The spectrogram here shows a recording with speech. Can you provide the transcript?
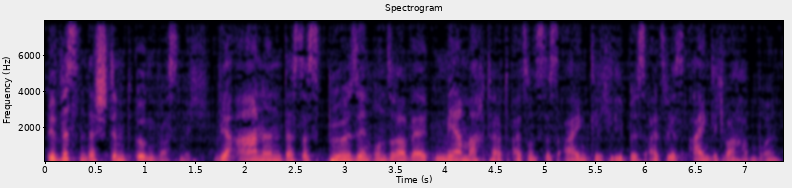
Wir wissen, da stimmt irgendwas nicht. Wir ahnen, dass das Böse in unserer Welt mehr Macht hat, als uns das eigentlich lieb ist, als wir es eigentlich wahrhaben wollen.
